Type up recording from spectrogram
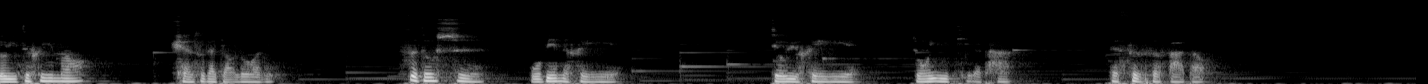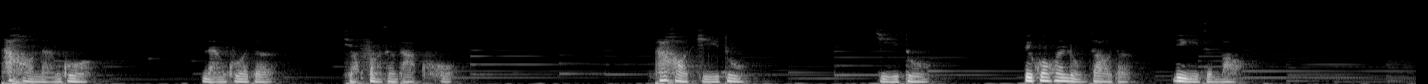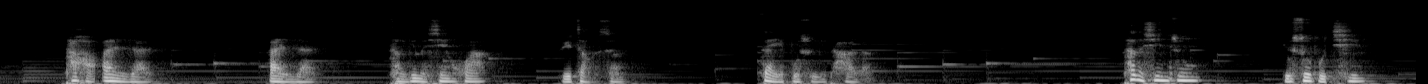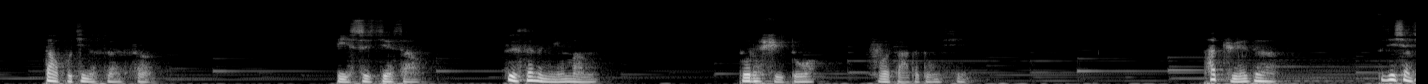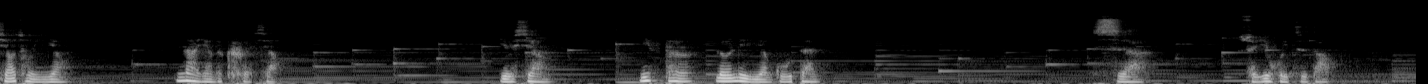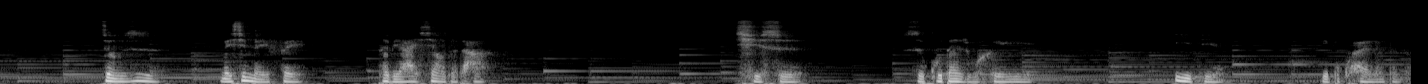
有一只黑猫蜷缩在角落里，四周是无边的黑夜。久与黑夜融为一体的它，在瑟瑟发抖。它好难过，难过的想放声大哭。它好嫉妒，嫉妒被光环笼罩的另一只猫。好黯然，黯然，曾经的鲜花与掌声再也不属于他了。他的心中有说不清、道不尽的酸涩，比世界上最酸的柠檬多了许多复杂的东西。他觉得自己像小丑一样。那样的可笑，又像 Mr. Lonely 一样孤单。是啊，谁又会知道，整日没心没肺、特别爱笑的他，其实是孤单如黑夜，一点也不快乐的呢？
